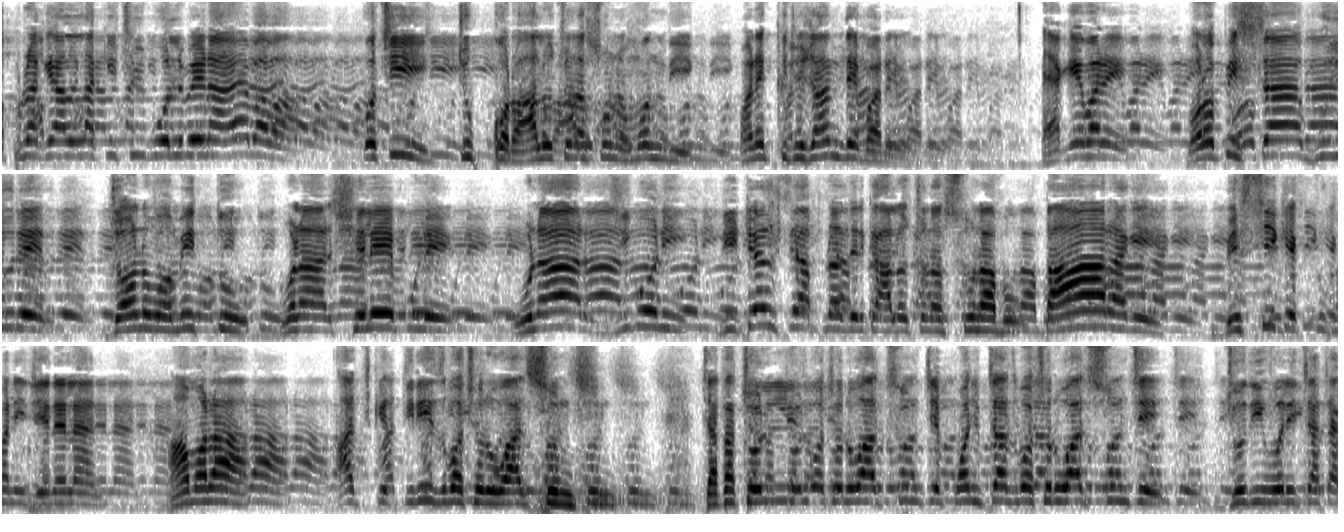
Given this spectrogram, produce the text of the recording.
আপনাকে আল্লাহ কিছুই বলবে না হ্যাঁ বাবা? কচি, চুপ করো, আলোচনা শোনো, মন দিয়ে। অনেক কিছু জানতে পারে একেবারে বড় পিসা হুজুরের জন্ম, মৃত্যু, ওনার ছেলে পুলে ওনার জীবনী ডিটেলসে আপনাদেরকে আলোচনা শোনাবো। তার আগে বেসিক একটুখানি জেনে নেন। আমরা আজকে তিরিশ বছর ওয়াজ শুনছি। চাচা চল্লিশ বছর ওয়াজ শুনছে, পঞ্চাশ বছর ওয়াজ শুনছে। যদি বলি চাচা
